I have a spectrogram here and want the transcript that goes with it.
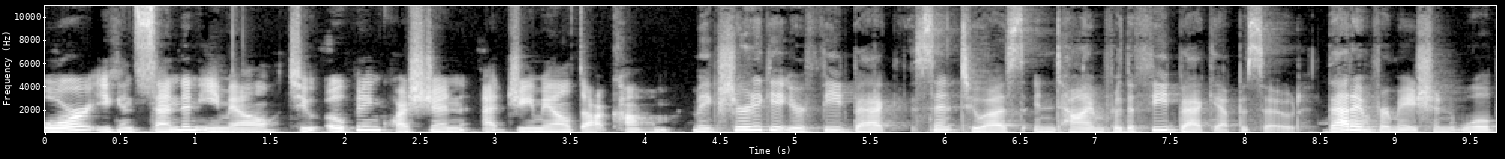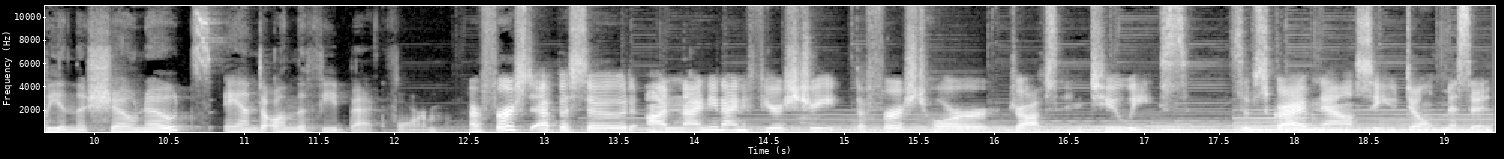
or you can send an email to openingquestion at gmail.com. Make sure to get your feedback sent to us in time for the feedback episode. That information will be in the show notes and on the feedback form. Our first episode on 99 Fear Street, The First Horror, drops in two weeks. Subscribe now so you don't miss it.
